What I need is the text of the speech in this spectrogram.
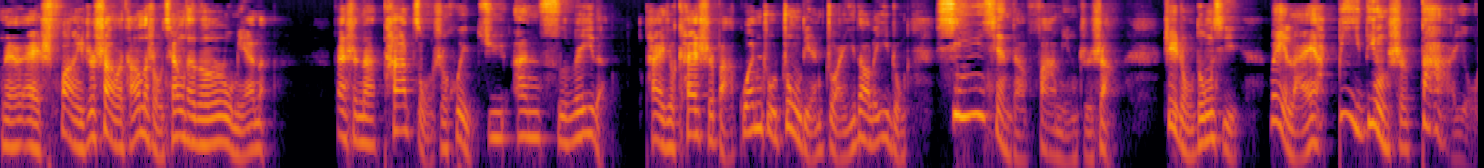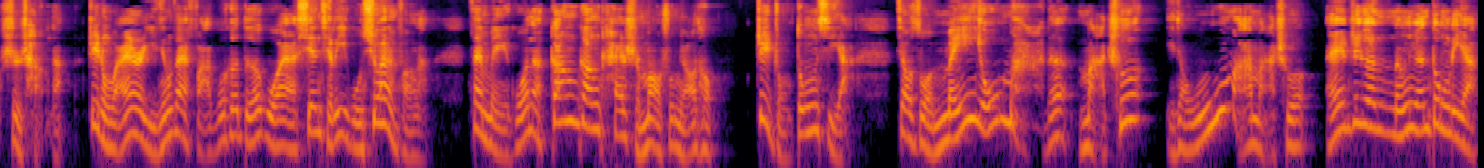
那哎，放一支上了膛的手枪，他才能入眠呢。但是呢，他总是会居安思危的，他也就开始把关注重点转移到了一种新鲜的发明之上。这种东西未来呀，必定是大有市场的。这种玩意儿已经在法国和德国呀，掀起了一股旋风了。在美国呢，刚刚开始冒出苗头。这种东西呀，叫做没有马的马车，也叫无马马车。哎，这个能源动力啊，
